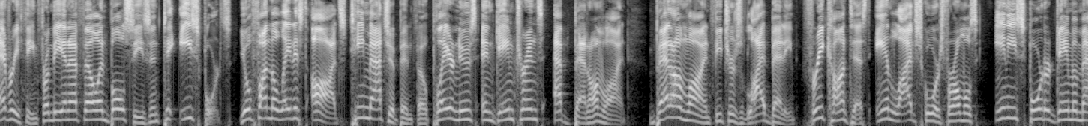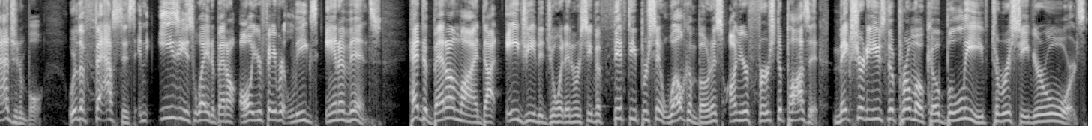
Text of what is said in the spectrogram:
Everything from the NFL and bowl season to esports. You'll find the latest odds, team matchup info, player news, and game trends at Bet Online. Bet Online features live betting, free contests, and live scores for almost any sport or game imaginable. We're the fastest and easiest way to bet on all your favorite leagues and events. Head to betonline.ag to join and receive a 50% welcome bonus on your first deposit. Make sure to use the promo code BLEAV to receive your rewards.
